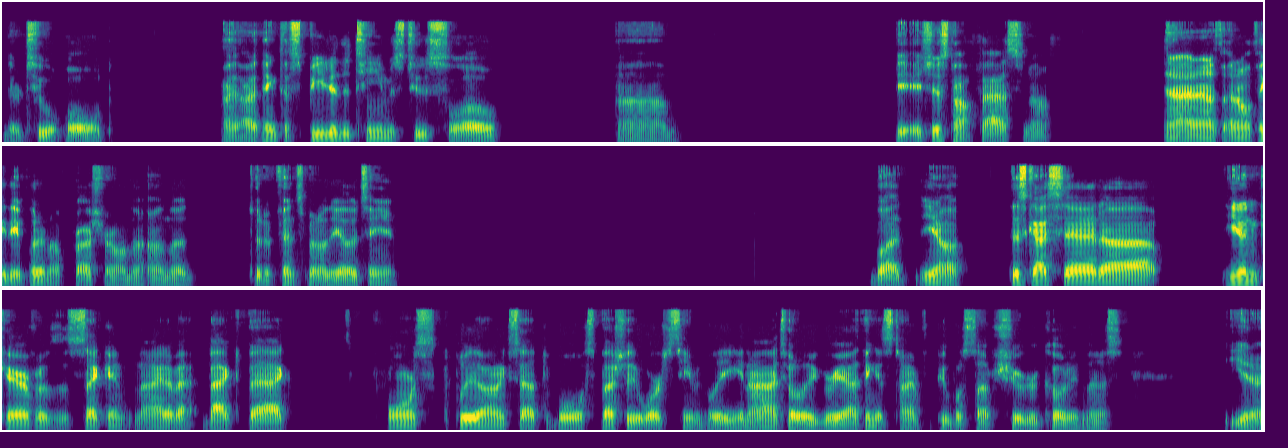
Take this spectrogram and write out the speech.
they're too old. I, I think the speed of the team is too slow. Um, it- it's just not fast enough, and I don't, I don't think they put enough pressure on the on the the defenseman of the other team. But you know, this guy said uh he didn't care if it was the second night of back to back. Performance completely unacceptable, especially the worst team in the league. And I totally agree. I think it's time for people to stop sugarcoating this. You know,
